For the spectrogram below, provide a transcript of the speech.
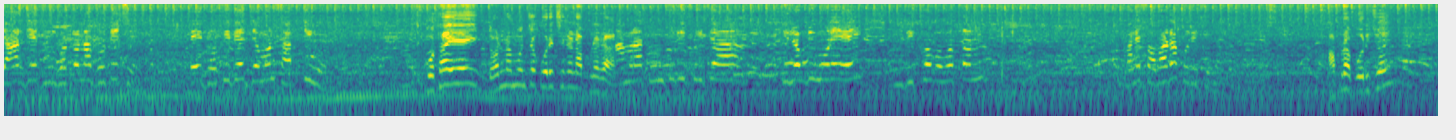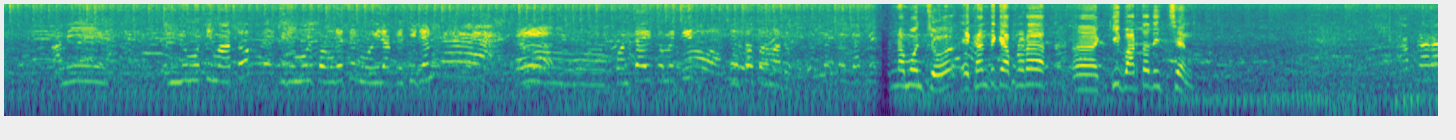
যার যে দুর্ঘটনা ঘটেছে সেই দোষীদের যেমন শাস্তি হোক। কোথায় এই ধর্ণা মঞ্চ করেছিলেন আপনারা? আমরা তুনতুরি সুইটা তিলকডি মোড়ে এই বিক্ষোভ অবস্থান মানে সভাটা করেছিলাম। আপনার পরিচয়? আমি ইন্দুমতি মাহাতো তৃণমূল কংগ্রেসের মহিলা প্রেসিডেন্ট পঞ্চায়েত সমিতির পূর্ত কর্মাধ্যক্ষ। ধর্ণা মঞ্চ এখান থেকে আপনারা কি বার্তা দিচ্ছেন? আপনারা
